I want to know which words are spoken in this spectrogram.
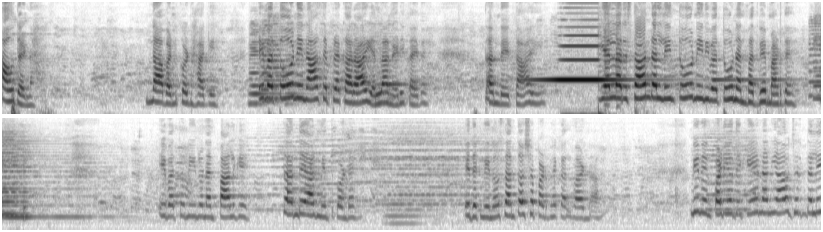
ಹೌದಣ್ಣ. ನಾವು ಅನ್ಕೊಂಡ ಹಾಗೆ ಇವತ್ತು ನಿನ್ನ ಆಸೆ ಪ್ರಕಾರ ಎಲ್ಲ ನಡೀತಾ ಇದೆ. ತಂದೆ, ತಾಯಿ ಎಲ್ಲರ ಸ್ಥಾನದಲ್ಲಿ ನಿಂತು ನೀನು ಇವತ್ತು ನನ್ನ ಮದುವೆ ಮಾಡಿದೆ. ಇವತ್ತು ನೀನು ನನ್ನ ಪಾಲ್ಗೆ ತಂದೆಯಾಗಿ ನಿಂತ್ಕೊಂಡೆ. ಇದಕ್ಕೆ ನೀನು ಸಂತೋಷ ಪಡ್ಬೇಕಲ್ವಾ ಅಣ್ಣ? ನೀನೇನು ಪಡೆಯೋದಕ್ಕೆ? ನಾನು ಯಾವ ಜನ್ಮದಲ್ಲಿ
